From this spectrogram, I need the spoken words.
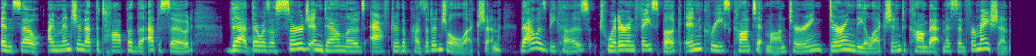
And so, I mentioned at the top of the episode that there was a surge in downloads after the presidential election. That was because Twitter and Facebook increased content monitoring during the election to combat misinformation.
